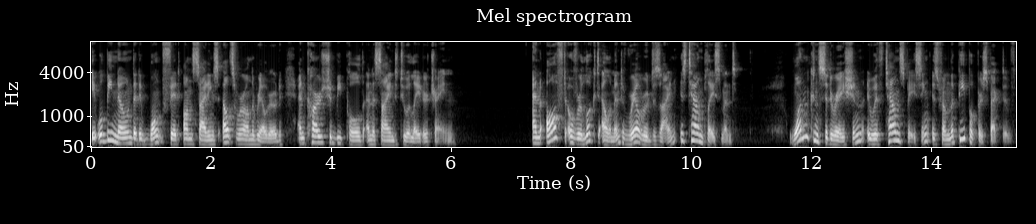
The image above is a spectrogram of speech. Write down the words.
it will be known that it won't fit on sidings elsewhere on the railroad, and cars should be pulled and assigned to a later train. An oft overlooked element of railroad design is town placement. One consideration with town spacing is from the people perspective.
